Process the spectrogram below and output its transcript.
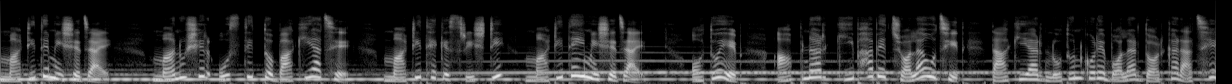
মাটিতে মিশে যায়। মানুষের অস্তিত্ব বাকি আছে। মাটি থেকে সৃষ্টি মাটিতেই মিশে যায়। অতএব আপনার কীভাবে চলা উচিত তা কি আর নতুন করে বলার দরকার আছে?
